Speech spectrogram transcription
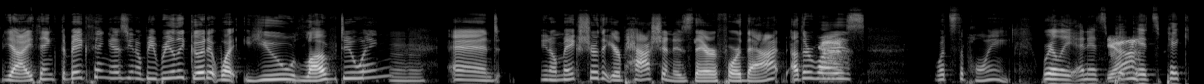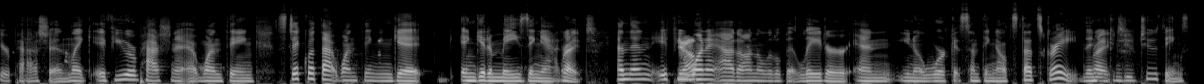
yeah, I think the big thing is, you know, be really good at what you love doing Mhm. and you know, make sure that your passion is there for that. Otherwise, what's the point? Really, and it's Yeah. pick, it's pick your passion. Like if you are passionate at one thing, stick with that one thing and get and get amazing at it. Right. And then if you Yeah. want to add on a little bit later and you know work at something else, that's great. Then Right. you can do two things.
